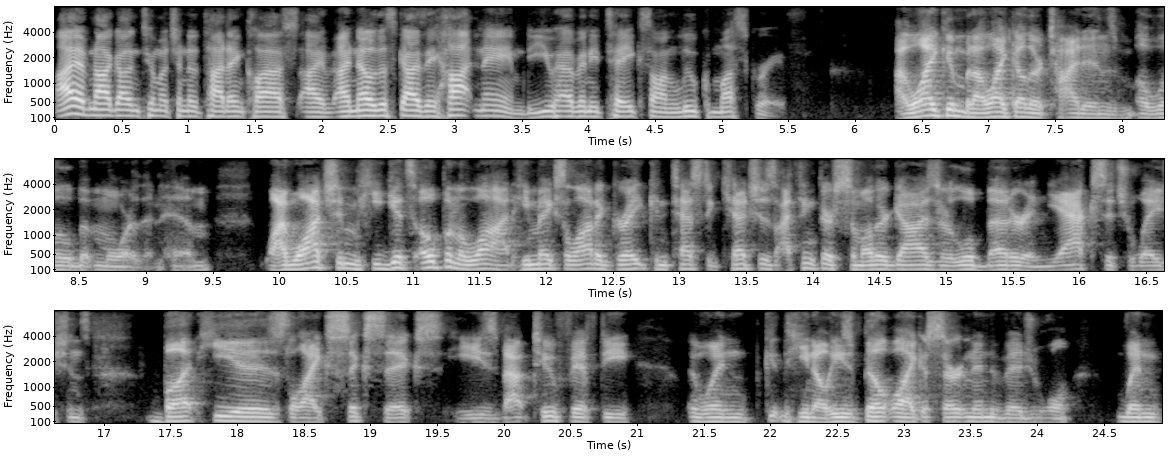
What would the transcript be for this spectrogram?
I have not gotten too much into the tight end class. I, I know this guy's a hot name. Do you have any takes on Luke Musgrave? I like him, but I like other tight ends a little bit more than him. I watch him. He gets open a lot. He makes a lot of great contested catches. I think there's some other guys that are a little better in YAC situations, but he is like six six. He's about 250. When, you know, he's built like a certain individual. When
